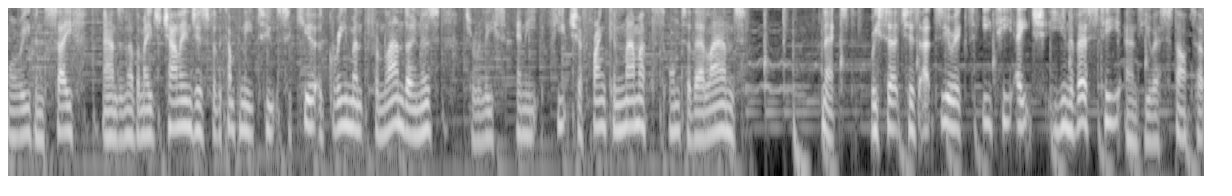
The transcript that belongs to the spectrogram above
or even safe? And another major challenge is for the company to secure agreement from landowners to release any future Franken mammoths onto their land. Next, researchers at Zurich's ETH University and US startup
